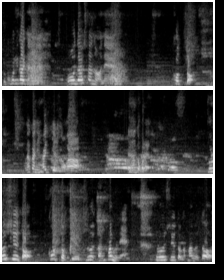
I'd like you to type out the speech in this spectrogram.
ここに書いてあるね。オーダーしたのはね、コット。中に入ってるのが、え、なんだこれ？プロシュート。コットっていうプロあのハムね。プロシュートのハムと、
